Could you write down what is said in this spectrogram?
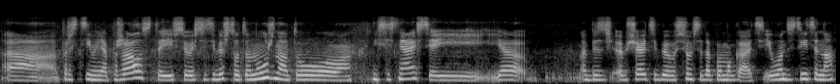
э, прости меня, пожалуйста, и все, если тебе что-то нужно, то не стесняйся, и я обещаю тебе во всем всегда помогать. И он действительно,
